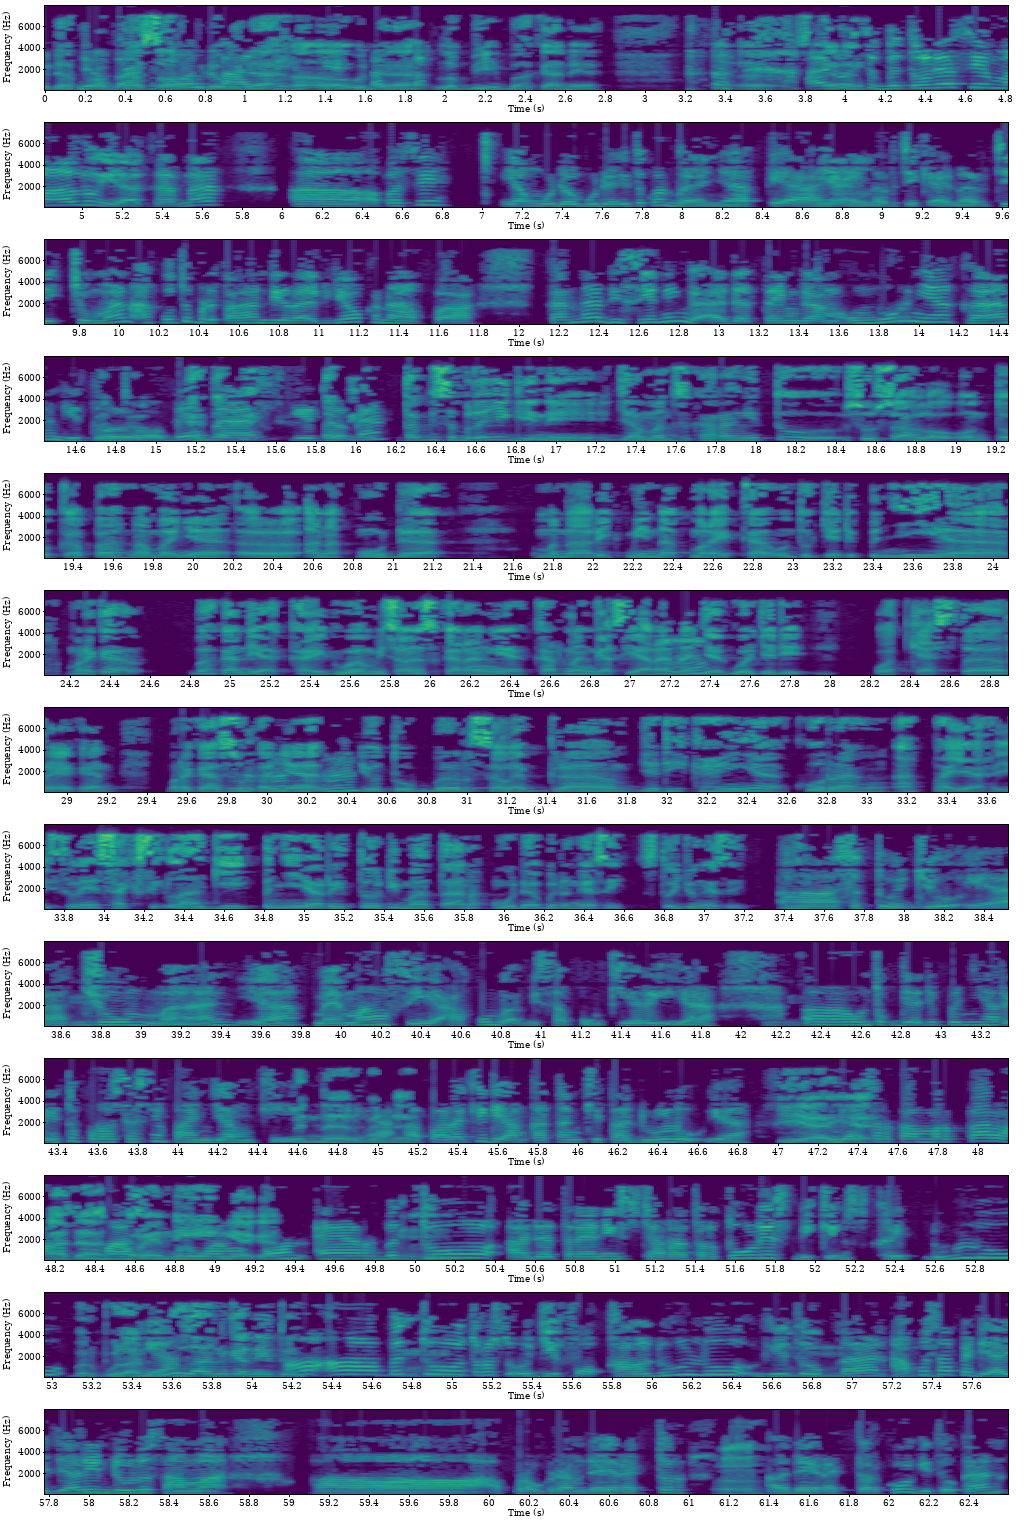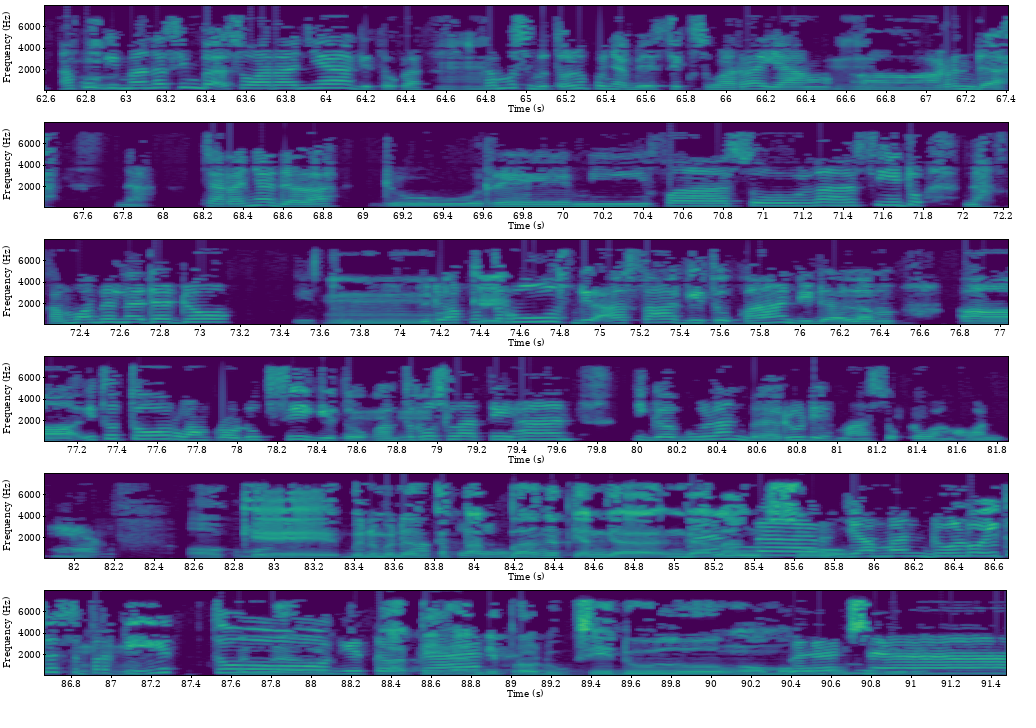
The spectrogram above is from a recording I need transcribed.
udah Udah profesor, udah udah heeh, udah lebih bahkan ya. Eh, Aduh sebetulnya sih malu ya karena uh, apa sih yang muda-muda itu kan banyak ya, yang Hmm. energik-energik. Cuman aku tuh bertahan di radio kenapa? Karena di sini nggak ada tenggang umurnya kan gitu loh, Eh, bebas tapi, gitu tapi, kan. Tapi sebenarnya gini, zaman sekarang itu susah loh untuk apa namanya eh, anak muda menarik minat mereka untuk jadi penyiar. Mereka bahkan ya kayak gue misalnya sekarang ya karena nggak siaran Mhm. aja gue jadi podcaster ya kan. Mereka sukanya Mhm, mhm. youtuber, selebgram. Jadi kayaknya kurang apa ya istilahnya seksi lagi penyiar itu di mata anak muda. Bener nggak sih? Setuju nggak sih? Eh, setuju ya, Hmm. cuman ya memang sih aku nggak bisa pungkiri ya Hmm. eh, untuk jadi penyiar itu prosesnya panjang ki, Bener, ya. bener. apalagi di angkatan kita dulu ya, Iya nggak iya. serta merta langsung Ada masuk training, ruang ya kan? on air, betul, ada training secara tertulis, bikin skrip dulu, Berbulan-bulan kan itu. Ah, ah, betul, terus uji vokal dulu gitu Mm-mm, kan, aku mm-mm. sampai diajarin dulu sama eh, program director, Heeh. eh, direkturku gitu kan, aku Heeh. gimana sih mbak suaranya gitu kan, Mm-mm. kamu sebetulnya punya basic suara yang Mm-mm. eh, rendah. Nah, caranya adalah do re mi fa sol la si do. Nah, kamu ambil nada do gitu. Hmm, Jadi aku terus diasah gitu kan di dalam eh, itu tuh ruang produksi gitu kan. Mhm. Terus latihan tiga bulan baru deh masuk ruang on air. Oke, bener-bener Oke. ketat banget kan, nggak nggak langsung. zaman dulu itu seperti Mm-mm. itu Bener, gitu latihan kan. diproduksi dulu, ngomong-ngomong sendiri.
